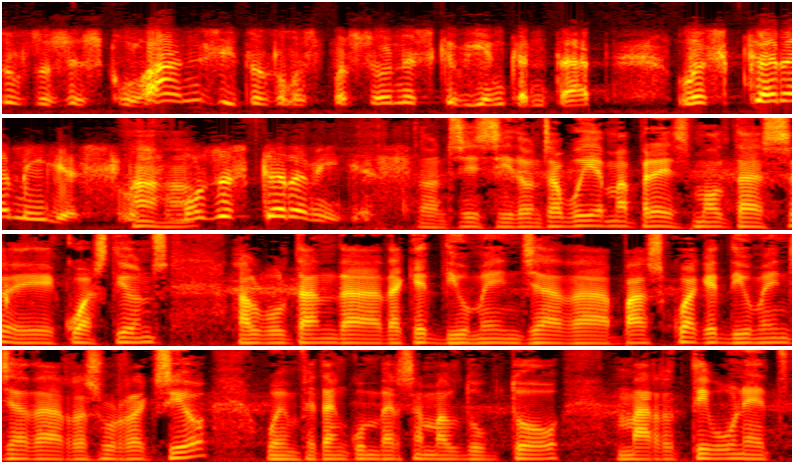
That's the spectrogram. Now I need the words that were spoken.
tots els escolans i totes les persones que havien cantat les caramelles, les uh -huh. famoses caramelles. Doncs sí, sí, doncs avui hem après moltes eh, qüestions al voltant d'aquest diumenge de Pasqua, aquest diumenge de resurrecció. Ho hem fet en conversa amb el doctor Martí Bonet.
